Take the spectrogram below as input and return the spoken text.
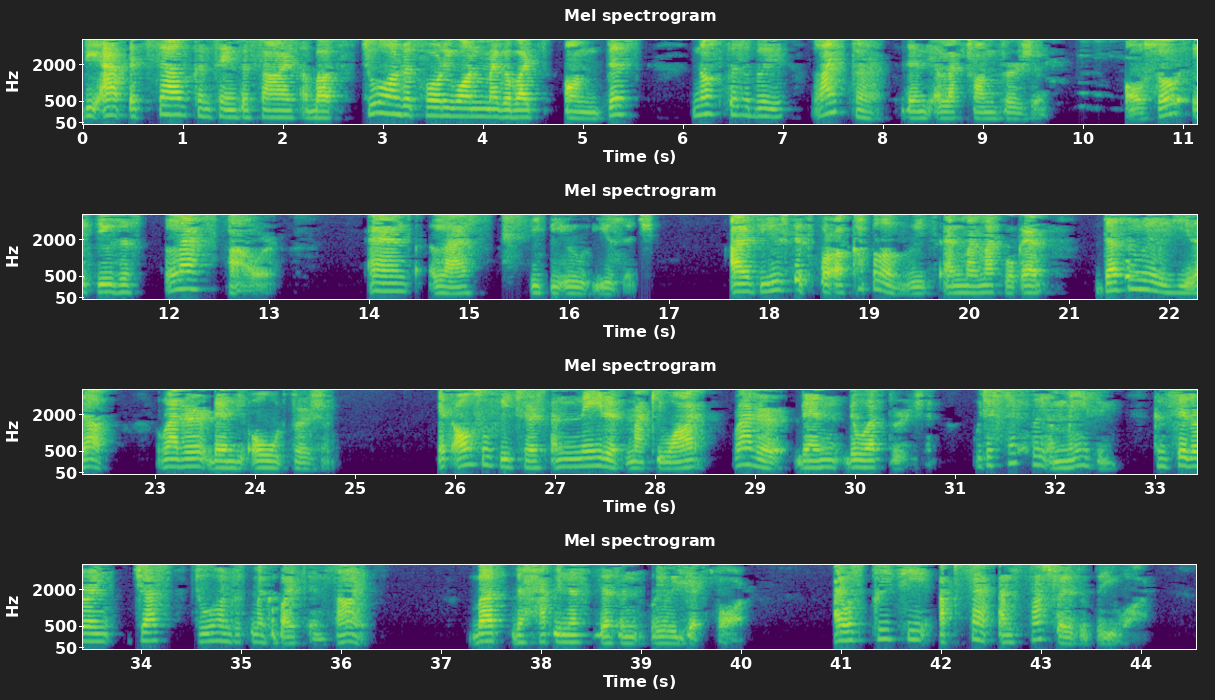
The app itself contains a size about 241 megabytes on disk, noticeably lighter than the Electron version. Also, it uses less power and less CPU usage. I've used it for a couple of weeks and my MacBook Air doesn't really heat up rather than the old version. It also features a native Mac UI rather than the web version, which is simply amazing considering just 200 megabytes in size. But the happiness doesn't really get far. I was pretty upset and frustrated with the UI.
